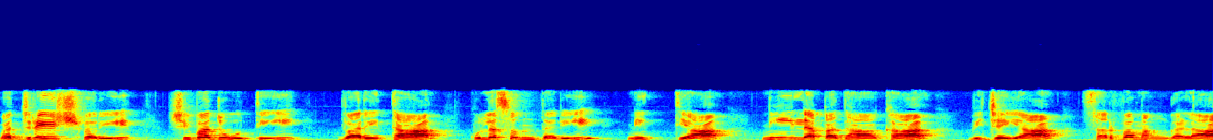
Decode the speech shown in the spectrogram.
வஜ்ரேஸ்வரி சிவதூதி துவரிதா குலசுந்தரி நித்யா நீலபதாகா விஜயா சர்வமங்களா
